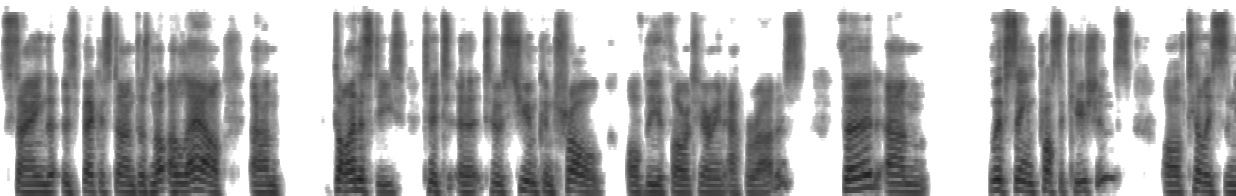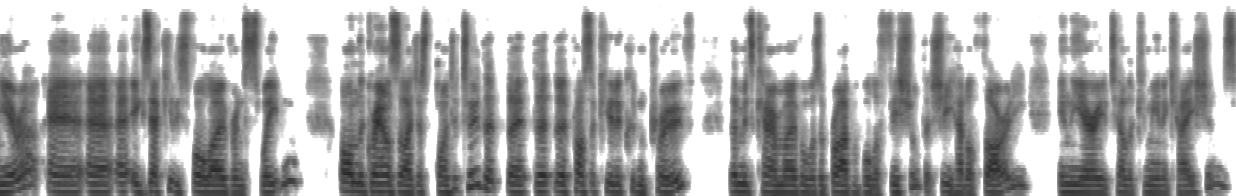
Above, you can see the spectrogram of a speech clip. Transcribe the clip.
saying that Uzbekistan does not allow um, dynasties to, uh, to assume control of the authoritarian apparatus. Third, um, we've seen prosecutions of TeliaSonera uh, uh, uh, executives fall over in Sweden on the grounds that I just pointed to, that, that, that the prosecutor couldn't prove that Ms. Karimova was a bribable official, that she had authority in the area of telecommunications.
